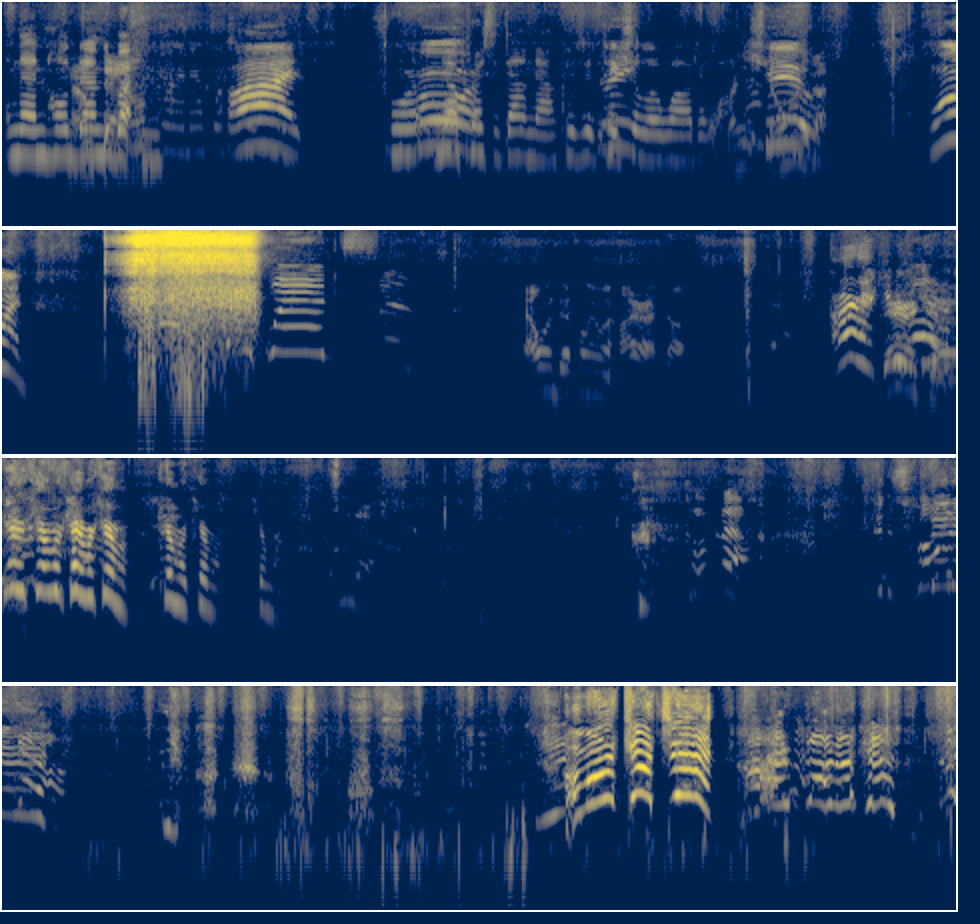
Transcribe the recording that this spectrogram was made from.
and then hold down the Count button. Five, Four. Four. No, press it down now because it takes a little while to Why launch. you- Two. Don't worry about one. That one definitely went higher, I thought. All right, give There me it camera, goes. camera, camera, camera, camera, camera, camera. Come down. Come down. It's coming down. I'm gonna catch it! I'm gonna catch it. I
